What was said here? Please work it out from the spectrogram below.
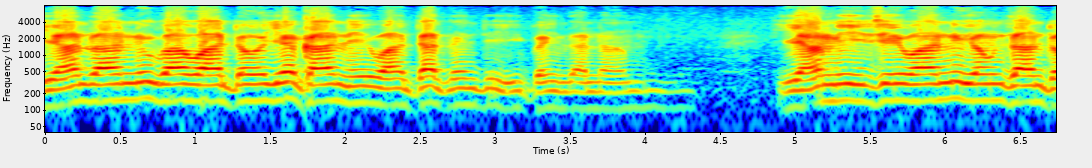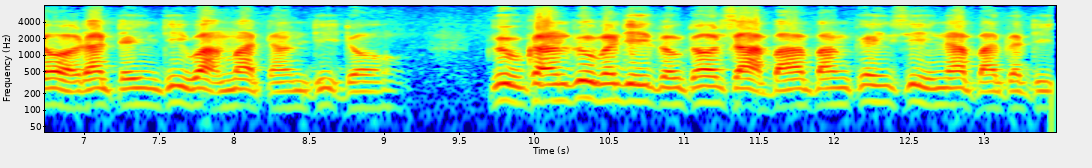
ယံသာနုဘဝတောယက္ခနေဝတတ္တန္တိဘိန္ဒနံယံမိဇေဝနုယုံဇံတော်ရတ္တိန္တိဝမတ္တန္တိတော်ဒုက္ခံသူပတိသုတ်တော်သဗ္ဗပံကိဉ္စီနပတ္တိ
